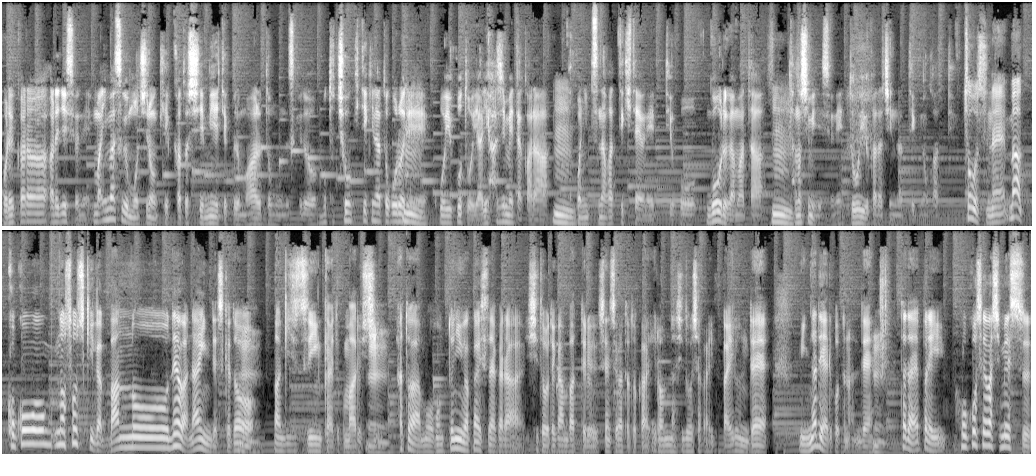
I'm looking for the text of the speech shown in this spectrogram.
これからあれですよね、まあ、今すぐもちろん結果として見えてくるもあると思うんですけどもっと長期的なところでこういうことをやり始めたから、ここにつながってきたよねっていうこうゴールがまた楽しみですよね、どういう形になっていくのかっていう。そうですね、まあ、ここの組織が万能ではないんですけど、まあ、技術委員会とかもあるし、あとはもう本当に若い世代から指導で頑張ってる先生方とかいろんな指導者がいっぱいいるんでみんなでやることなんで、ただやっぱり方向性は示す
